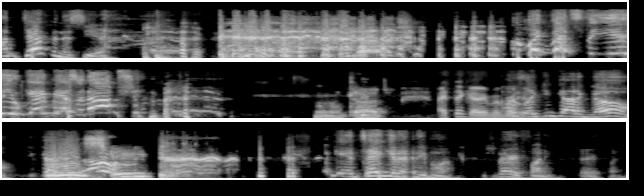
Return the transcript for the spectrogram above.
I'm deaf in this ear. I'm like, that's the ear you gave me as an option. Oh God. I think I remember. I was him. like, you gotta go. You gotta go. I can't take it anymore. It's very funny. Very funny.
